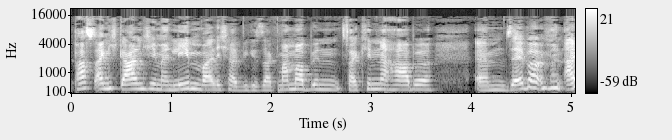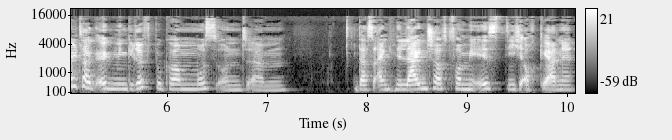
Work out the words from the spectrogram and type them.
passt eigentlich gar nicht in mein Leben, weil ich halt, wie gesagt, Mama bin, zwei Kinder habe, ähm, selber in meinen Alltag irgendwie in den Griff bekommen muss und ähm, das eigentlich eine Leidenschaft von mir ist, die ich auch gerne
